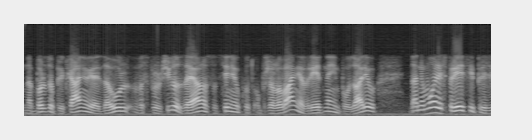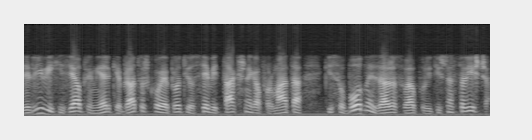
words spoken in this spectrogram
na Brdo pri Kranju je Daul v sporočilu za javnost ocenil kot obžalovanja vredne in povdaril, da ne more sprejeti prezirljivih izjav premijerke Bratoškove proti osebi takšnega formata, ki svobodno izraža svoja politična stališča.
